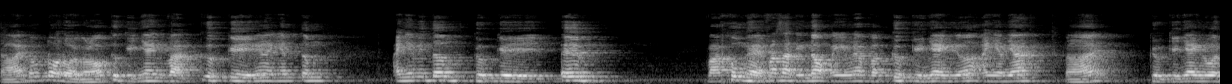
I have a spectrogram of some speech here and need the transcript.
Đấy tốc độ đổi của nó cực kỳ nhanh và cực kỳ, nên anh em tâm, anh em yên tâm, cực kỳ êm. Và không hề phát ra tiếng động, anh em nhé và cực kỳ nhanh nữa, anh em nhá. Đấy, cực kỳ nhanh luôn.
